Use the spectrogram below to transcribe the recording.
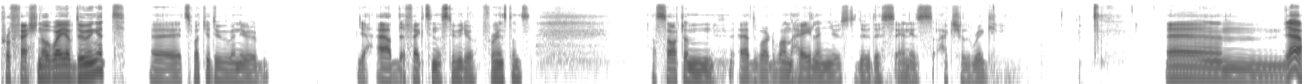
professional way of doing it. Uh, it's what you do when you yeah, add effects in the studio, for instance. A certain Edward Van Halen used to do this in his actual rig. Um, yeah.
